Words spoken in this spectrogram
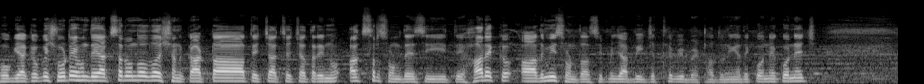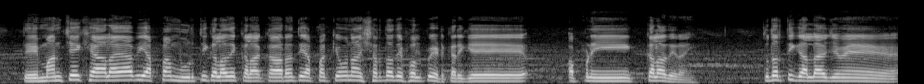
ਹੋ ਗਿਆ ਕਿਉਂਕਿ ਛੋਟੇ ਹੁੰਦੇ ਅਕਸਰ ਉਹਨਾਂ ਦਾ ਛਣਕਾਟਾ ਤੇ ਚਾਚੇ ਚਤਰੇ ਨੂੰ ਅਕਸਰ ਸੁਣਦੇ ਸੀ ਤੇ ਹਰ ਇੱਕ ਆਦਮੀ ਸੁਣਦਾ ਸੀ, ਪੰਜਾਬੀ ਜਿੱਥੇ ਵੀ ਬੈਠਾ ਦੁਨੀਆ ਦੇ ਕੋਨੇ-ਕੋਨੇ 'ਚ। ਤੇ ਮਨ 'ਚ ਇਹ ਖਿਆਲ ਆਇਆ ਵੀ ਆਪਾਂ ਮੂਰਤੀ ਕਲਾ ਦੇ ਕਲਾਕਾਰ ਹਾਂ ਤੇ ਆਪਾਂ ਕਿਉਂ ਨਾ ਸ਼ਰਧਾ ਦੇ ਫੁੱਲ ਭੇਟ ਕਰੀਏ ਆਪਣੀ ਕਲਾ ਦੇ ਰਾਹੀਂ। ਕੁਦਰਤੀ ਗੱਲ ਹੈ ਜਿਵੇਂ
